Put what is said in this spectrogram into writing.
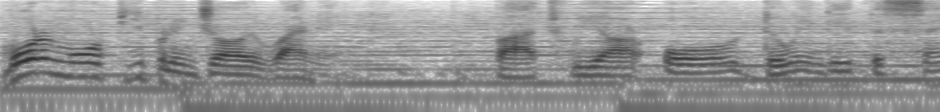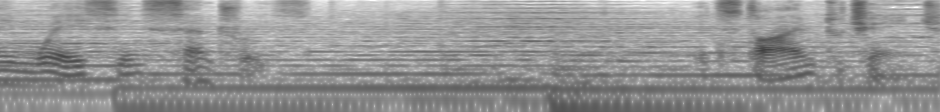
More and more people enjoy running, but we are all doing it the same way since centuries. It's time to change.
